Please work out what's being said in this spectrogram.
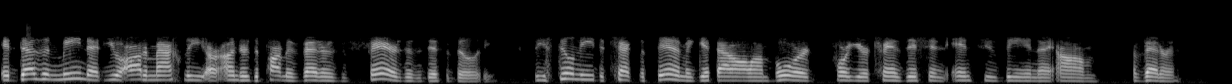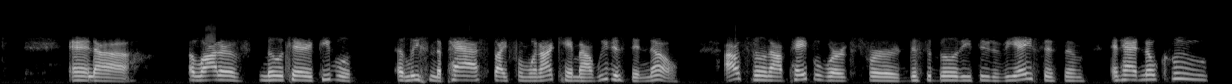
it doesn't mean that you automatically are under Department of Veterans Affairs as a disability. So you still need to check with them and get that all on board for your transition into being a um a veteran. And uh a lot of military people at least in the past, like from when I came out, we just didn't know. I was filling out paperwork for disability through the VA system and had no clue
